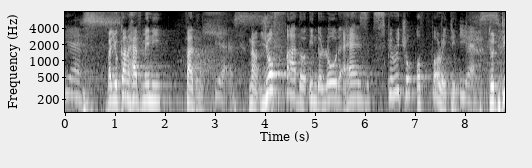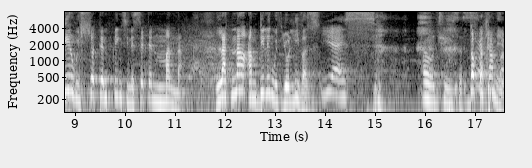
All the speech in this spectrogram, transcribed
Yes. But you can't have many fathers. Yes. Now, your father in the Lord has spiritual authority Yes. to deal with certain things in a certain manner. Like now, I'm dealing with your livers. Yes. Oh, Jesus. Doctor, Thank you, come here.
